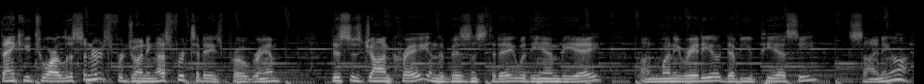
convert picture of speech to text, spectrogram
thank you to our listeners for joining us for today's program. This is John Cray in the Business Today with the MBA on Money Radio WPSE, signing off.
